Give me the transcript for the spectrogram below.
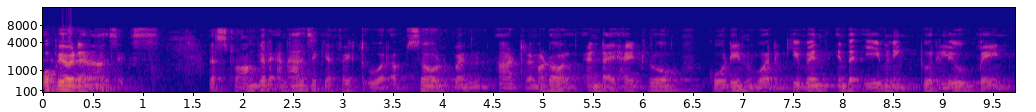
Opioid analgesics. The stronger analgesic effect were observed when uh, tramadol and dihydrocodeine were given in the evening to relieve pain.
